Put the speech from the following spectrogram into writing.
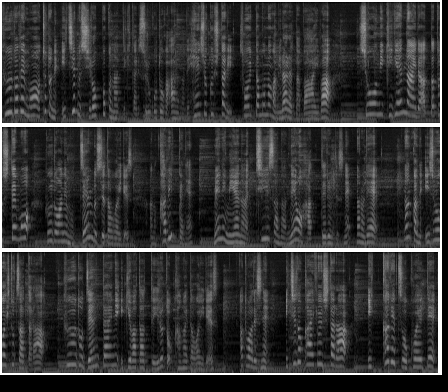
フードでもちょっとね一部白っぽくなってきたりすることがあるので変色したりそういったものが見られた場合は賞味期限内であったとしてもフードはねもう全部捨てた方がいいです。あのカビってね目に見えない小さな根を張ってるんですね。なのでなんかね異常が一つあったらフード全体に行き渡っていると考えた方がいいです。あとはですね一度開封したら1ヶ月を超えて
